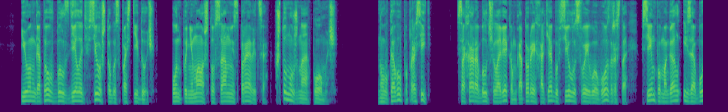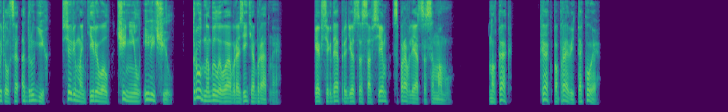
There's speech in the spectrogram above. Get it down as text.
и он готов был сделать все, чтобы спасти дочь. Он понимал, что сам не справится, что нужна помощь. Но у кого попросить? Сахара был человеком, который хотя бы в силу своего возраста всем помогал и заботился о других, все ремонтировал, чинил и лечил. Трудно было вообразить обратное. Как всегда, придется совсем справляться самому. Но как? Как поправить такое?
